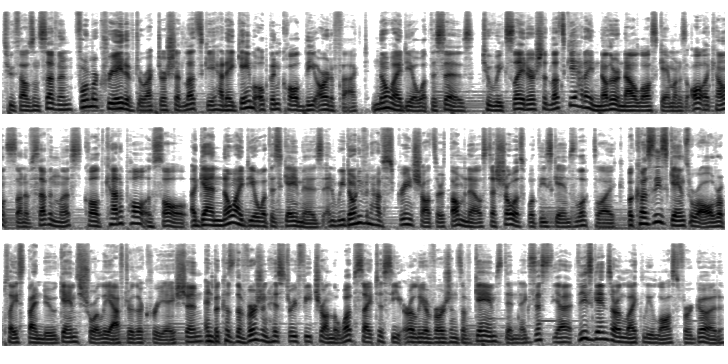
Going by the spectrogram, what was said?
2007, former creative director Shedletsky had a game open called The Artifact. No idea what this is. Two weeks later, Shedletsky had another now lost game on his alt account, Sonofsevenless, called Catapult Assault. Again, no idea what this game is, and we don't even have screenshots or thumbnails to show us what these games looked like. Because these games were all replaced by new games shortly after their creation, and because the version history feature on the website to see earlier versions of games didn't exist yet, these games are likely lost for good.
